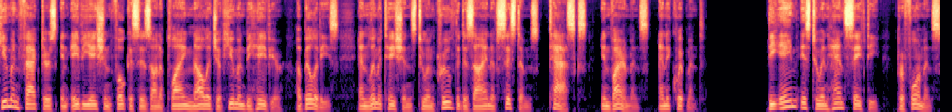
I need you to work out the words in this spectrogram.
Human factors in aviation focuses on applying knowledge of human behavior, abilities, and limitations to improve the design of systems, tasks, environments, and equipment. The aim is to enhance safety, performance,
